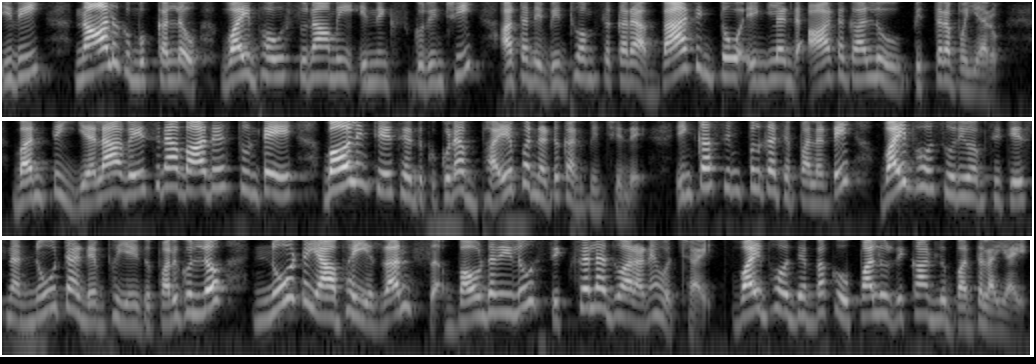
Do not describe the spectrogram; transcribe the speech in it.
ఇది నాలుగు ముక్కల్లో వైభవ్ సునామీ ఇన్నింగ్స్ గురించి అతని విధ్వంసకర బ్యాటింగ్తో ఇంగ్లాండ్ ఆటగాళ్ళు విత్తరపోయారు బంతి ఎలా వేసినా బాధేస్తుంటే బౌలింగ్ చేసేందుకు కూడా భయపడినట్టు కనిపించింది. ఇంకా సింపుల్గా చెప్పాలంటే వైభవ్ సూర్యవంశీ చేసిన నూట డెబ్బై ఐదు పరుగుల్లో నూట యాభై రన్స్ బౌండరీలు సిక్సర్ల ద్వారానే వచ్చాయి. వైభవ్ దెబ్బకు పలు రికార్డులు బద్దలయ్యాయి.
